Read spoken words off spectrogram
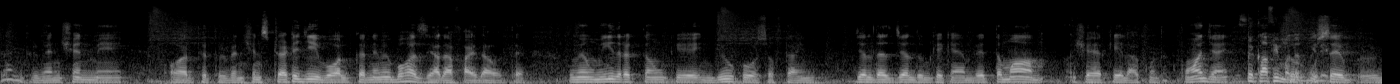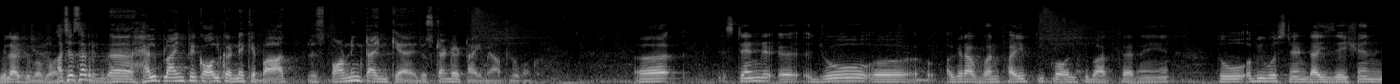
کرائم پریونشن میں اور پھر پریونشن اسٹریٹجی ایوالو کرنے میں بہت زیادہ فائدہ ہوتا ہے۔ تو میں امید رکھتا ہوں کہ in due course of time جلد از جلد ان کے کیمرے تمام شہر کے علاقوں تک پہنچ جائیں۔ اس سے کافی مدد اس سے بلا شبہ بہت اچھا سر ہیلپ لائن پہ کال کرنے کے بعد رسپونڈنگ ٹائم کیا ہے؟ جو سٹینڈرڈ ٹائم ہے آپ لوگوں کا۔ سٹینڈرڈ جو اگر آپ ون فائیو کی کال کی بات کر رہے ہیں تو ابھی وہ اسٹینڈائزیشن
